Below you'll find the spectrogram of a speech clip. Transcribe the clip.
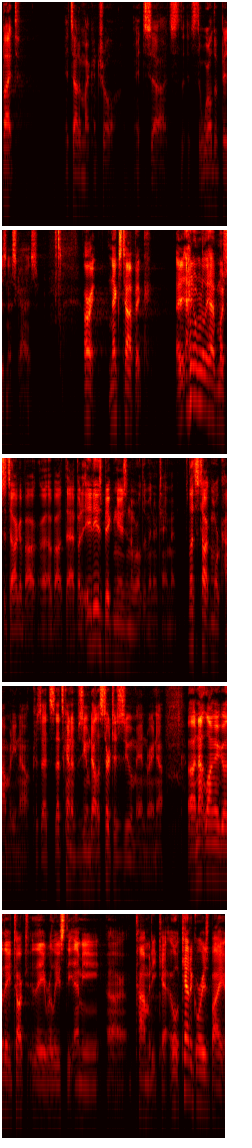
but it's out of my control. It's uh, it's it's the world of business, guys. All right, next topic. I, I don't really have much to talk about uh, about that, but it is big news in the world of entertainment. Let's talk more comedy now, because that's that's kind of zoomed out. Let's start to zoom in right now. Uh, not long ago, they talked. They released the Emmy uh, comedy cat well, categories by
